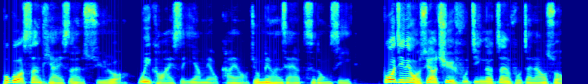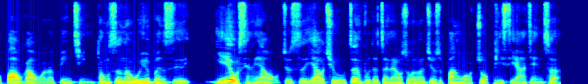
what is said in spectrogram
不过身体还是很虚弱，胃口还是一样没有开哦，就没有很想要吃东西。不过今天我需要去附近的政府诊疗所报告我的病情，同时呢，我原本是。也有想要，就是要求政府的诊疗所呢，就是帮我做 PCR 检测，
